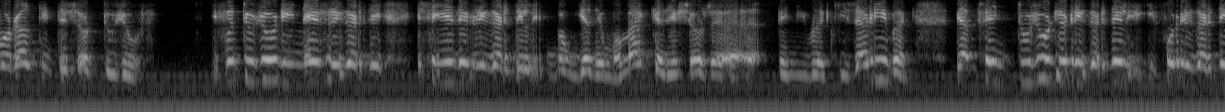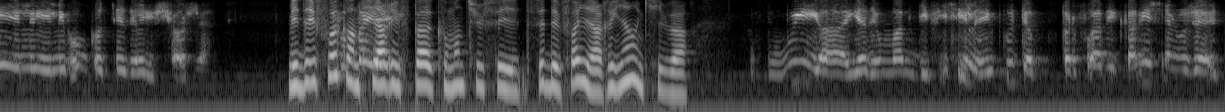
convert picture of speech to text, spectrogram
moral, tu te sors toujours. Il faut toujours, Inès, regarder, essayer de regarder. les- Bon, il y a des moments qu'il y a des choses euh, pénibles qui arrivent, mais enfin, toujours de regarder, les- il faut regarder les, les bons côtés des choses. Mais des fois, quand tu n'y arrives pas, comment tu fais? Tu sais, des fois, il n'y a rien qui va. Oui, euh, il y a des moments difficiles. Écoute, parfois avec Avi, ça nous, est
